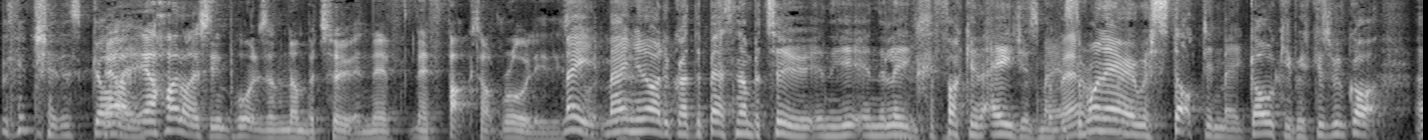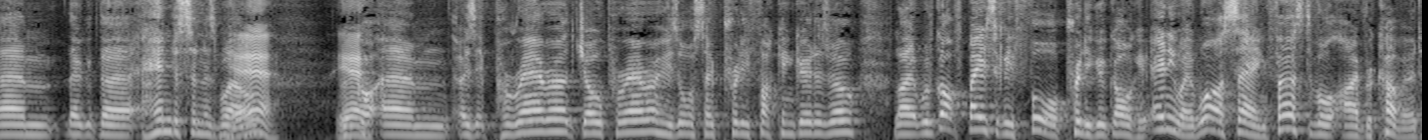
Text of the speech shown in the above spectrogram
Literally this guy Yeah, it highlights the importance of number two, and they've they've fucked up royally. This Mate, time. Man Yeah. United got the best number two in the in the league for fucking ages, mate. It's the one area we're stocked in, mate. Goalkeepers because we've got um, the, the Henderson as well. Yeah, We've yeah. got um, is it Pereira, Joel Pereira, who's also pretty fucking good as well. Like we've got basically four pretty good goalkeepers. Anyway, what I was saying, first of all, I've recovered.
